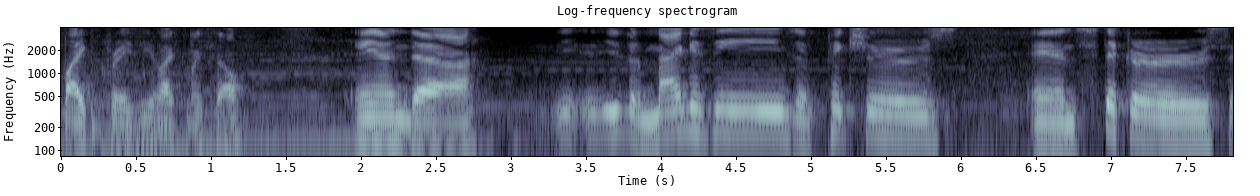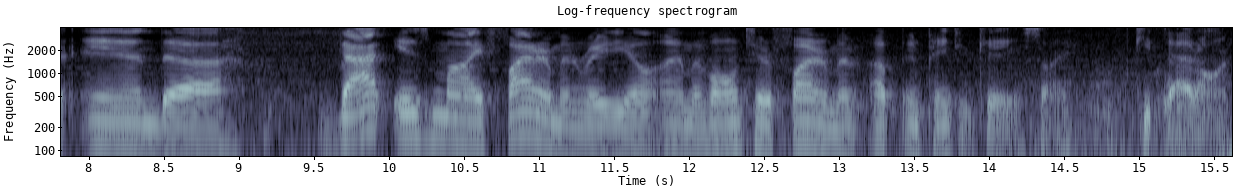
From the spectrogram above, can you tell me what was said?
bike crazy like myself. And uh, these are magazines and pictures and stickers and uh, that is my fireman radio. I am a volunteer fireman up in Painted Cave, so I keep that on.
